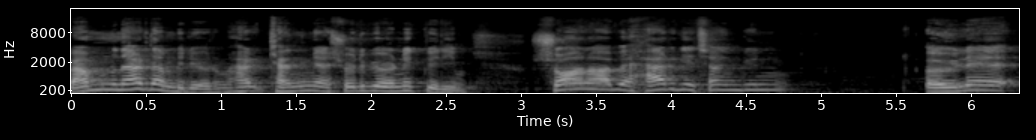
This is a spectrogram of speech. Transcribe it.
ben bunu nereden biliyorum? Her kendim yani şöyle bir örnek vereyim. Şu an abi her geçen gün öyle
